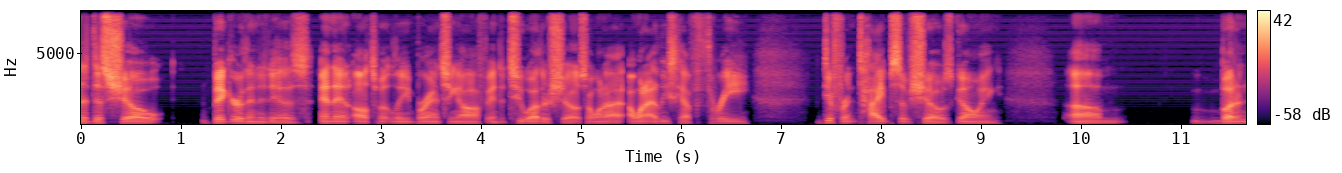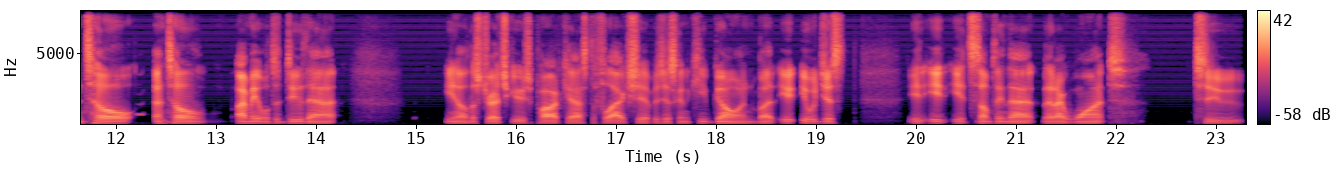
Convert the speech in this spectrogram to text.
that this show bigger than it is, and then ultimately branching off into two other shows. I want to I want to at least have three different types of shows going. Um, but until until I'm able to do that, you know, the Stretch Goose podcast, the flagship, is just going to keep going. But it, it would just it, it it's something that that I want to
